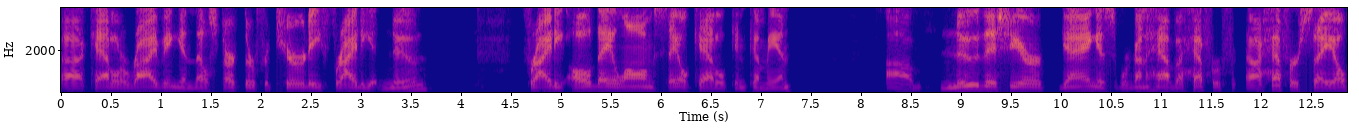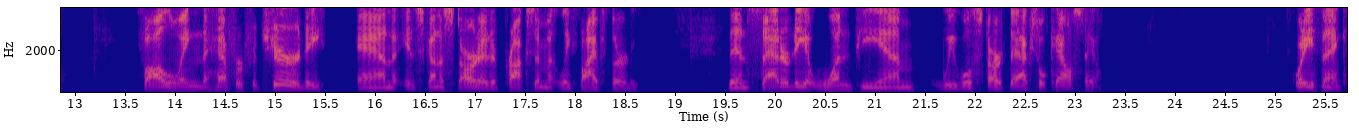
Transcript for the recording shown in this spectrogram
Uh, cattle arriving, and they'll start their futurity Friday at noon. Friday all day long, sale cattle can come in. Uh, new this year, gang, is we're going to have a heifer a heifer sale following the heifer futurity, and it's going to start at approximately 5:30. Then Saturday at 1 p.m. we will start the actual cow sale. What do you think?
